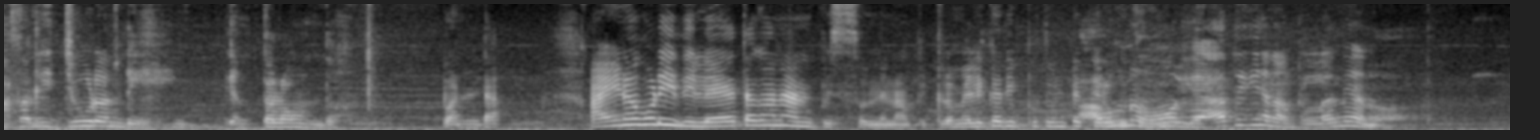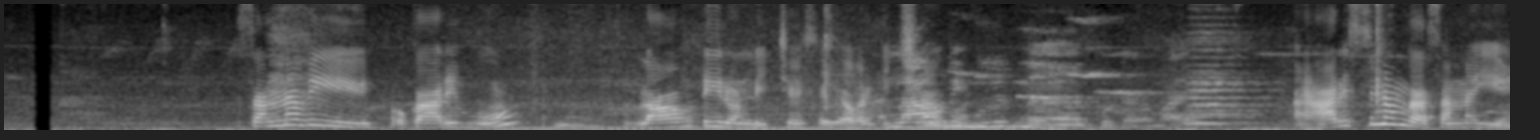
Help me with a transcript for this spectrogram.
అసలు ఇది చూడండి ఎంతలో ఉందో. బండ. అయినా కూడా ఇది లేతగానే అనిపిస్తుంది నాకు. ఇట్లా మెలిక తిప్పుతుంటే అవును లేతగానంటలా నేను. సన్నవి ఒక అరివు లావుటి రెండు ఇచ్చేసేవి ఎవరికి ఆరిస్తున్నాం కదా సన్నయ్యి.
